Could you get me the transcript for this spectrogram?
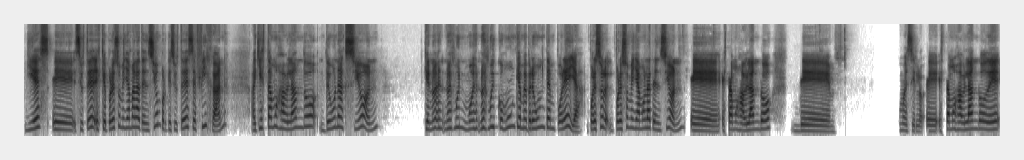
Y es, eh, si ustedes, es que por eso me llama la atención, porque si ustedes se fijan, aquí estamos hablando de una acción que no es, no es, muy, no es muy común que me pregunten por ella. Por eso, por eso me llamó la atención. Eh, estamos hablando de, ¿cómo decirlo? Eh, estamos hablando de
